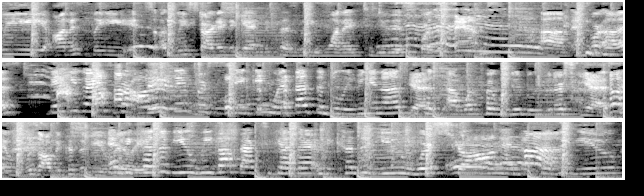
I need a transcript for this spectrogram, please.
we honestly, it's we started again because we wanted to do this for the fans um, and for us. Thank you guys for honestly for sticking with us and believing in us Yes. because at one point we didn't believe in ourselves. Yes, it was all because of got back together, and because of you, we're strong, and because of you,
